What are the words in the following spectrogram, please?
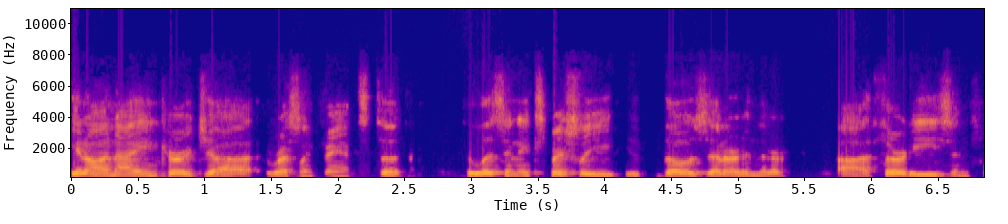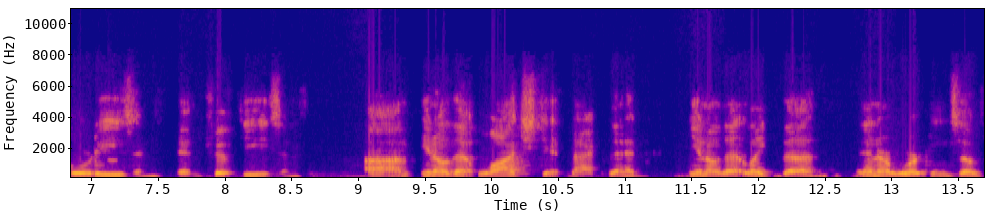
you know, and I encourage uh, wrestling fans to to listen, especially those that are in their uh, 30s and 40s and, and 50s, and um, you know that watched it back then. You know that like the inner workings of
